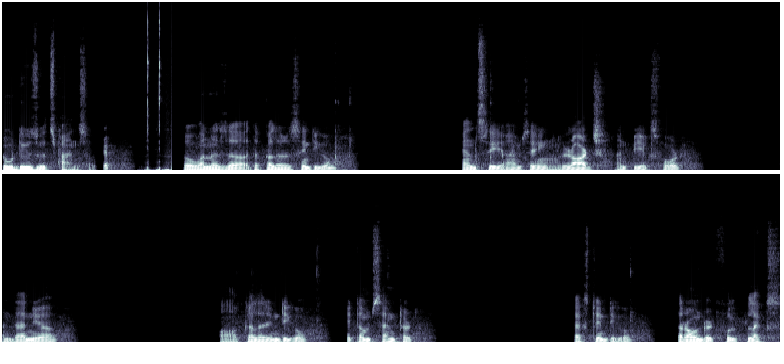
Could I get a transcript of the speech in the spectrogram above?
two divs with spans okay? So one is uh, the color is indigo. And see i'm saying large and px4 and then you have uh, color indigo item centered. Text indigo surrounded full flex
